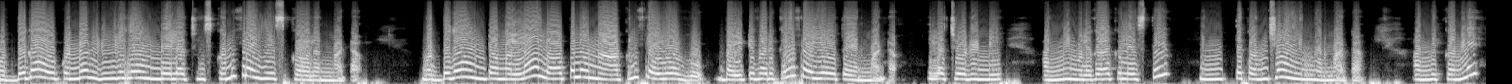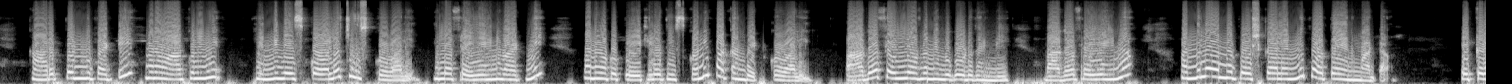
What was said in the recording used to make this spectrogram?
ముద్దగా అవ్వకుండా విడివిడిగా ఉండేలా చూసుకొని ఫ్రై చేసుకోవాలన్నమాట. ముద్దగా ఉండటం వల్ల లోపల ఉన్న ఆకులు ఫ్రై అవ్వవు బయటి వరకే ఫ్రై అవుతాయి అన్నమాట ఇలా చూడండి. అన్ని ములగాకులు వేస్తే ఇంత కొంచెం అయిందనమాట అందుకని కారపొడిని పట్టి మనం ఆకుల్ని ఎన్ని వేసుకోవాలో చూసుకోవాలి. ఇలా ఫ్రై అయిన వాటిని మనం ఒక ప్లేట్లో తీసుకొని పక్కన పెట్టుకోవాలి. బాగా ఫ్రై అవ్వనివ్వకూడదండి. బాగా ఫ్రై అయినా అందులో ఉన్న పోషకాలన్నీ పోతాయి అన్నమాట ఇక్కడ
